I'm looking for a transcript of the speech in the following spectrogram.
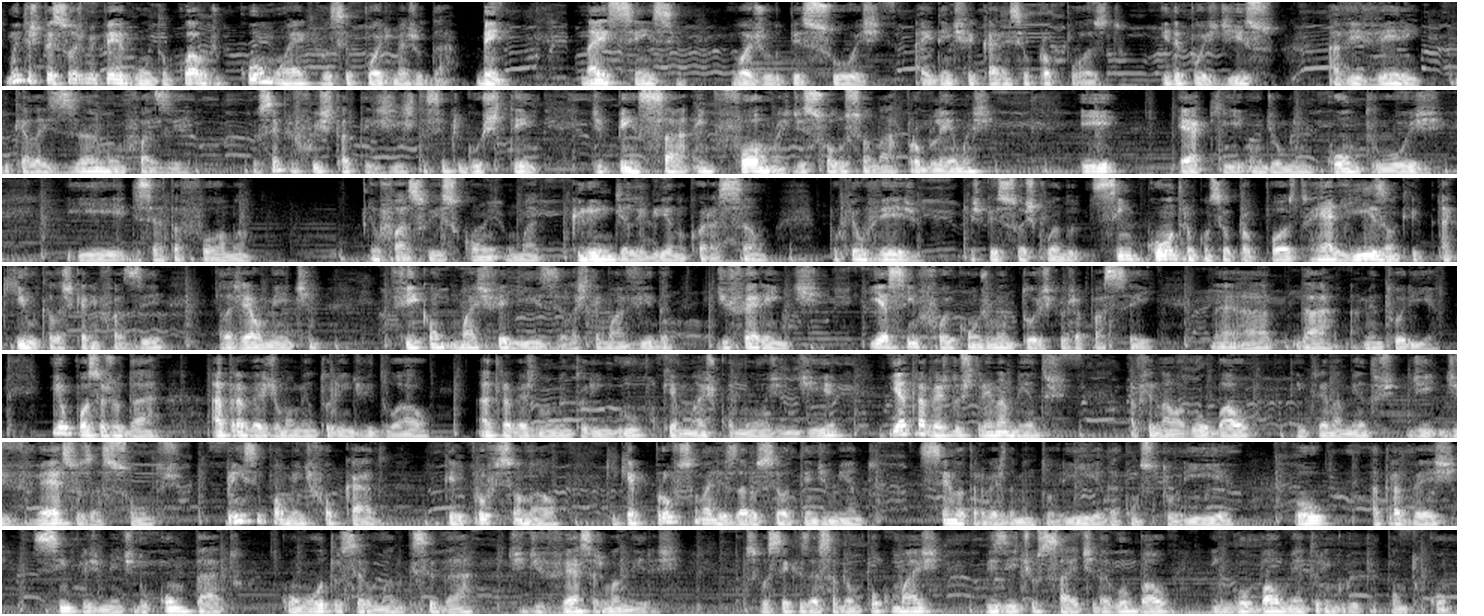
Muitas pessoas me perguntam, Cláudio, como é que você pode me ajudar? Bem, na essência, eu ajudo pessoas a identificarem seu propósito e depois disso a viverem do que elas amam fazer. Eu sempre fui estrategista, sempre gostei de pensar em formas de solucionar problemas e é aqui onde eu me encontro hoje e de certa forma eu faço isso com uma grande alegria no coração, porque eu vejo que as pessoas quando se encontram com seu propósito, realizam aquilo que elas querem fazer, elas realmente ficam mais felizes, elas têm uma vida diferente. E assim foi com os mentores que eu já passei né, a dar a mentoria. E eu posso ajudar através de uma mentoria individual, através de uma mentoria em grupo, que é mais comum hoje em dia, e através dos treinamentos. Afinal, a Global tem treinamentos de diversos assuntos, principalmente focado naquele profissional que quer profissionalizar o seu atendimento, sendo através da mentoria, da consultoria ou através simplesmente do contato com outro ser humano que se dá de diversas maneiras. Então, se você quiser saber um pouco mais, visite o site da Global em globalmentoringgroup.com.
